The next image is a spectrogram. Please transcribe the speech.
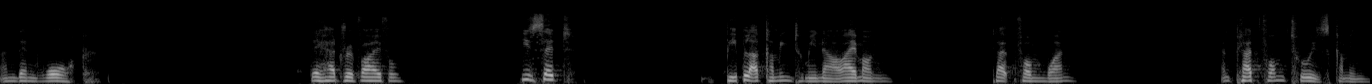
and then walk. They had revival. He said, People are coming to me now. I'm on platform one, and platform two is coming.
